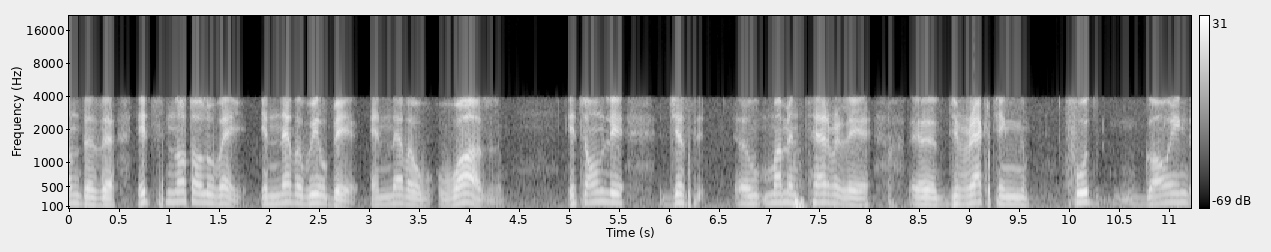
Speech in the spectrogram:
under the it's not all the way it never will be it never was it's only just uh, momentarily uh, directing foot going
